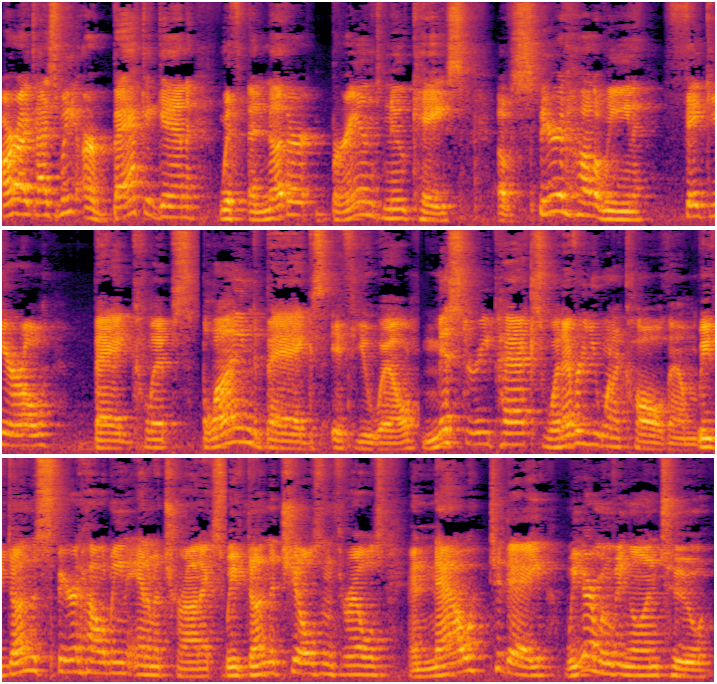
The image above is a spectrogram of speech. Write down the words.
All right, guys, we are back again with another brand new case of Spirit Halloween figural bag clips, blind bags, if you will, mystery packs, whatever you want to call them. We've done the Spirit Halloween animatronics, we've done the chills and thrills, and now, today, we are moving on to,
